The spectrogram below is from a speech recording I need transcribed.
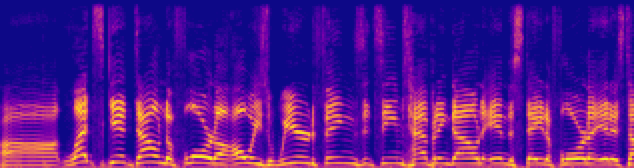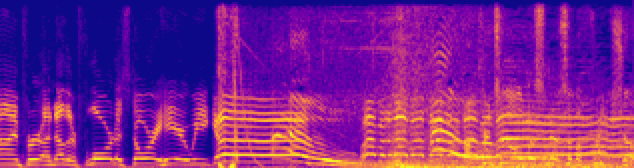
Uh, let's get down to Florida. Always weird things, it seems, happening down in the state of Florida. It is time for another Florida story. Here we go. Attention all listeners of the Freak Show.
